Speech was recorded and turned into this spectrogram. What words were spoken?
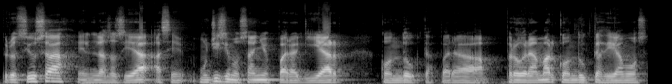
pero se usa en la sociedad hace muchísimos años para guiar conductas, para programar conductas, digamos,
